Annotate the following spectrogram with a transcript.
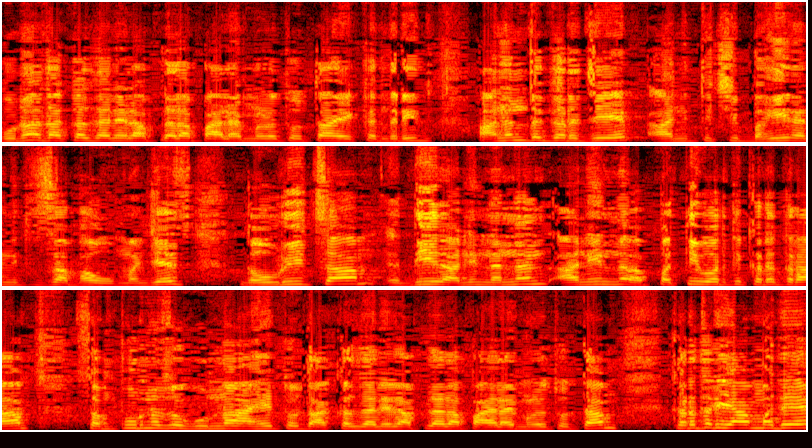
गुन्हा दाखल झालेला आपल्याला पाहायला मिळत होता. एकंदरीत आनंद गर्जे आणि तिची बहीण आणि तिचा भाऊ म्हणजेच गौरीचा दीर आणि ननंद आणि पतीवरती खरं तर हा संपूर्ण जो गुन्हा आहे तो दाखल झालेला आपल्याला पाहायला मिळत होता. खरं तर यामध्ये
